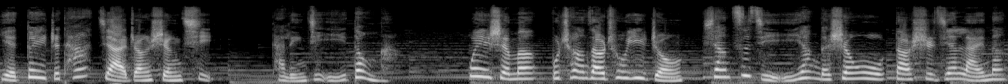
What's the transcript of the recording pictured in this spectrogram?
也对着他假装生气。他灵机一动啊，为什么不创造出一种像自己一样的生物到世间来呢？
